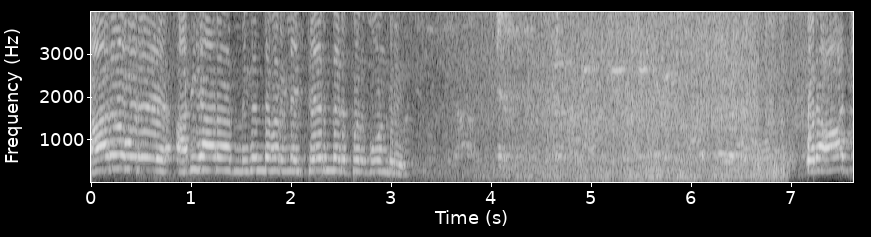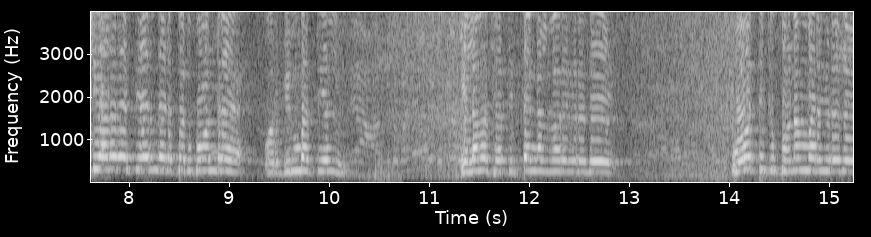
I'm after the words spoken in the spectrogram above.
யாரோ ஒரு அதிகாரம் மிகுந்தவர்களை தேர்ந்தெடுப்பது போன்று. ஒரு ஆட்சியாளரை தேர்ந்தெடுப்பது போன்ற ஒரு பிம்பத்தில் இலவச திட்டங்கள் வருகிறது. ஓட்டுக்கு பணம் வருகிறது.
